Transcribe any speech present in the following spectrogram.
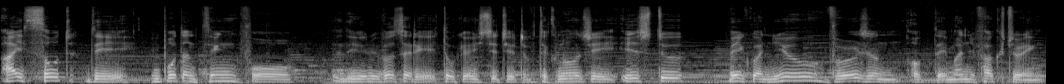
I thought the important thing for the University Tokyo Institute of Technology is to make a new version of the manufacturing.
